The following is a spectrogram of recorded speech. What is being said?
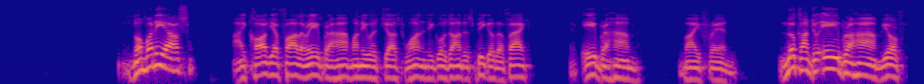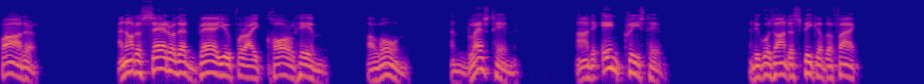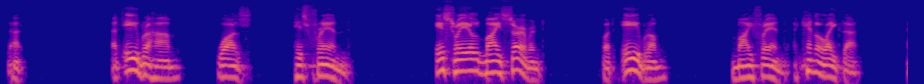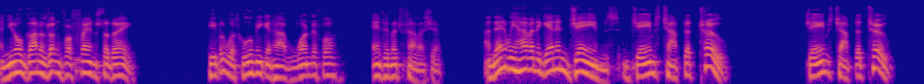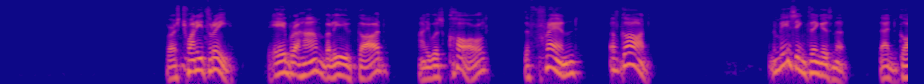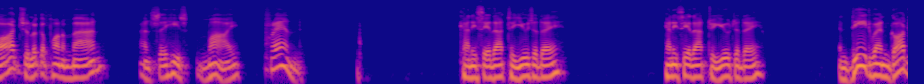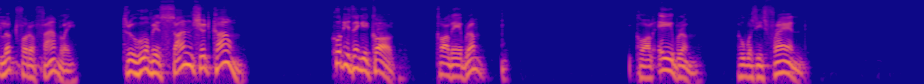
Nobody else. I called your father Abraham when he was just one, and he goes on to speak of the fact that Abraham, my friend, look unto Abraham your father, and unto Sarah that bare you, for I called him alone, and blessed him, and increased him. And he goes on to speak of the fact that, that Abraham was his friend. Israel, my servant, but Abram, my friend. I kind of like that. And you know, God is looking for friends today. People with whom he can have wonderful, intimate fellowship. And then we have it again in James, James chapter 2. James chapter 2, verse 23. Abraham believed God, and he was called the friend of God. An amazing thing, isn't it? That God should look upon a man and say, He's my friend. Can he say that to you today? Can he say that to you today? Indeed, when God looked for a family through whom his son should come, who do you think he called? Called Abram He called Abram, who was his friend.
